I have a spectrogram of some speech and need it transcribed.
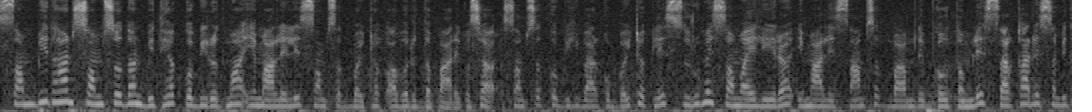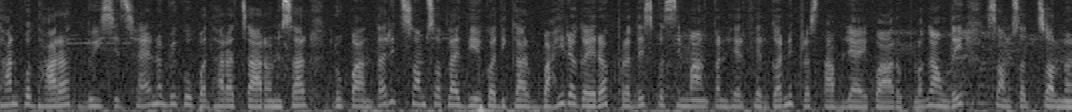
संविधान संशोधन विधेयकको विरोधमा एमाले संसद बैठक अवरुद्ध पारेको छ। संसदको बिहिबारको बैठकले सुरुमै समय लिएर एमाले सांसद वामदेव गौतमले सरकारले संविधानको धारा दुई सय छयानब्बेको उपधारा चार अनुसार रूपान्तरित संसदलाई दिएको अधिकार बाहिर गएर प्रदेशको सीमाङ्कन हेरफेर गर्ने प्रस्ताव ल्याएको आरोप लगाउँदै संसद चल्न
